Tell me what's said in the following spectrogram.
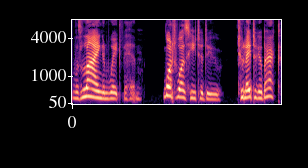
was lying in wait for him. What was he to do? Too late to go back?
